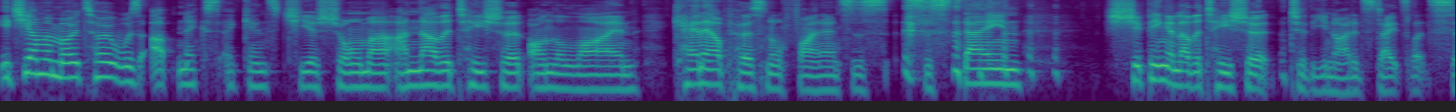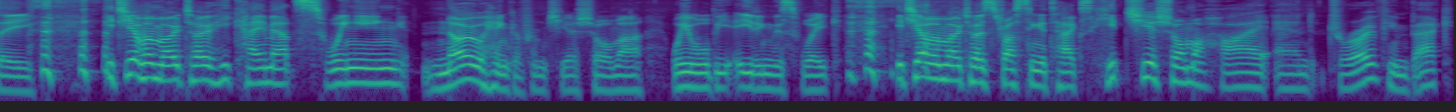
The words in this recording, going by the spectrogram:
Ichiyamamoto was up next against Chiyoshoma. Another t-shirt on the line. Can our personal finances sustain shipping another t-shirt to the United States? Let's see. Ichiyamamoto, he came out swinging. No henka from Chiyoshoma. We will be eating this week. Ichiyamamoto's thrusting attacks hit Chiyoshoma high and drove him back.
